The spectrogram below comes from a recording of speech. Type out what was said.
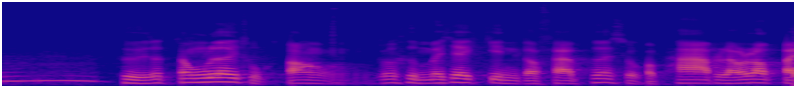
อืมคือต้องเลือกถูกต้องก็คือไม่ใช่กินกาแฟเพื่อสุขภาพ แล้วเราไป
